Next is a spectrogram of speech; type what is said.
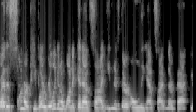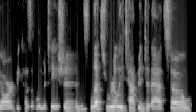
by the summer, people are really going to want to get outside, even if they're only outside in their backyard because of limitations. Let's really tap into that. So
